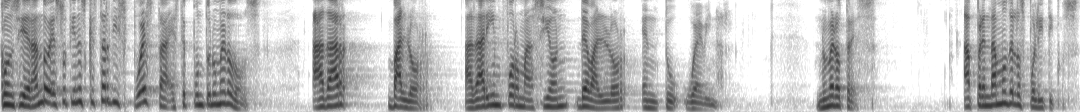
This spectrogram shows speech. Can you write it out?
considerando esto, tienes que estar dispuesta, este punto número dos, a dar valor, a dar información de valor en tu webinar. Número tres, Aprendamos de los políticos.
